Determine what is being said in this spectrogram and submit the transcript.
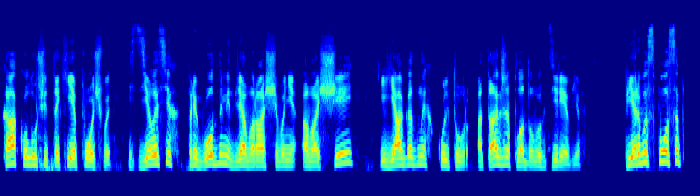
как улучшить такие почвы, сделать их пригодными для выращивания овощей и ягодных культур, а также плодовых деревьев. Первый способ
